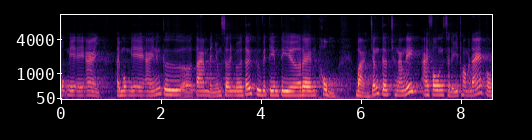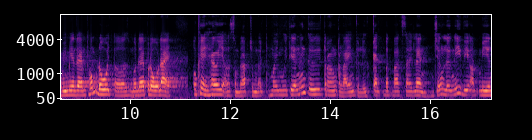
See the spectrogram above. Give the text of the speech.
មុខងារ AI ហើយមុខងារ AI ហ្នឹងគឺតាមដែលខ្ញុំ search មើលទៅគឺវាទាមទារ RAM ធំបាទអញ្ចឹងទៅឆ្នាំនេះ iPhone ស៊េរីធម្មតាក៏វាមាន RAM ធំដូច model Pro ដែរ អូខេហើយសម្រាប់ចំណុចថ្មីមួយទៀតហ្នឹងគឺត្រង់កន្លែងកលឹះកាច់បិទបើក silent អញ្ចឹងលើកនេះវាអត់មាន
